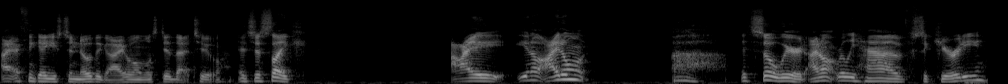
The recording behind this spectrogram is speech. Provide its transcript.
I think I used to know the guy who almost did that too. It's just like, I, you know, I don't. Uh, it's so weird. I don't really have security.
